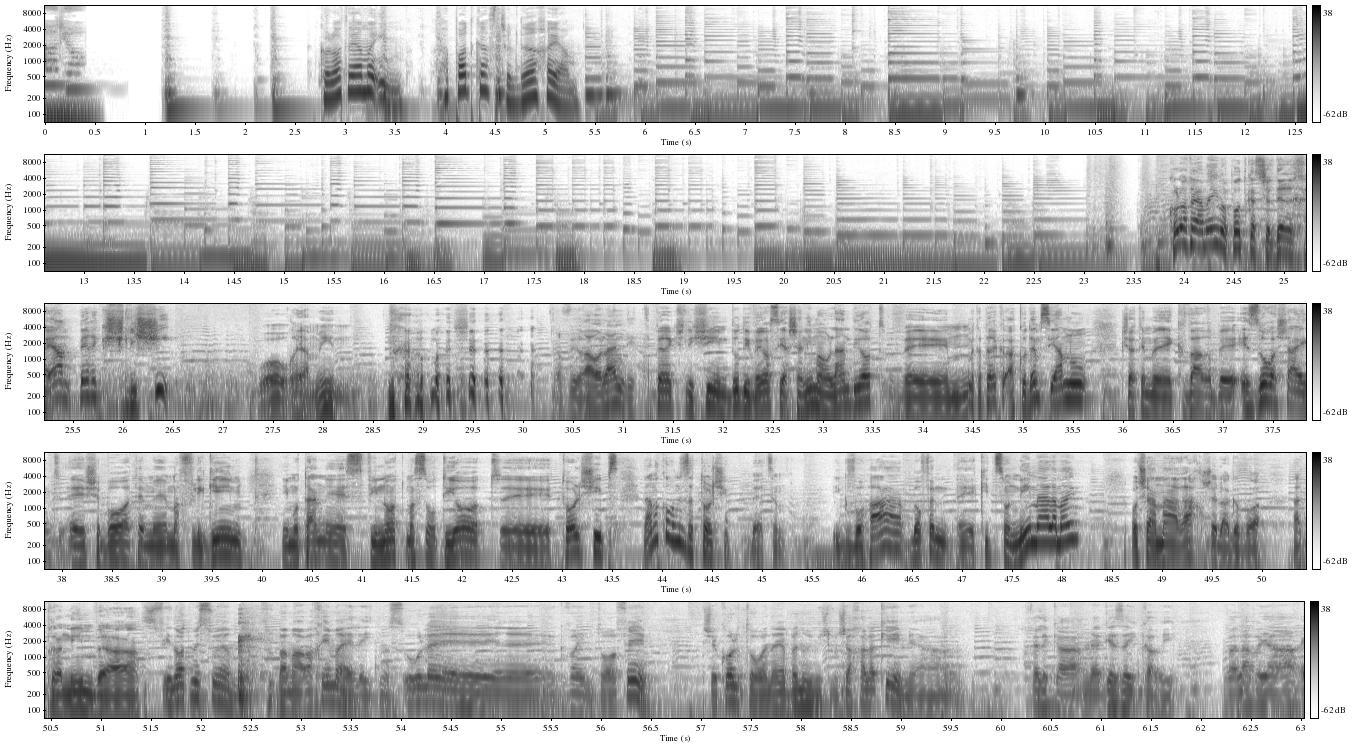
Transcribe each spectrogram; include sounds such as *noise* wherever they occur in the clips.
רדיו. קולות הימאים, הפודקאסט של דרך הים. קולות הימאים, הפודקאסט של דרך הים, פרק שלישי. וואו, רעמים. ממש. אווירה הולנדית. פרק שלישי עם דודי ויוסי, השנים ההולנדיות, ואת הפרק הקודם סיימנו כשאתם אה, כבר באזור השייט אה, שבו אתם אה, מפליגים עם אותן ספינות מסורתיות, טול שיפס. למה קוראים לזה טול שיפ בעצם? היא גבוהה באופן קיצוני מעל המים? או שהמערך שלה גבוה? התרנים וה... ספינות מסוימות במערכים האלה התנסו לגבהים מטורפים, כשכל תורן היה בנוי משלושה חלקים, מהחלק, ה- מהגזע העיקרי, ועליו היה,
